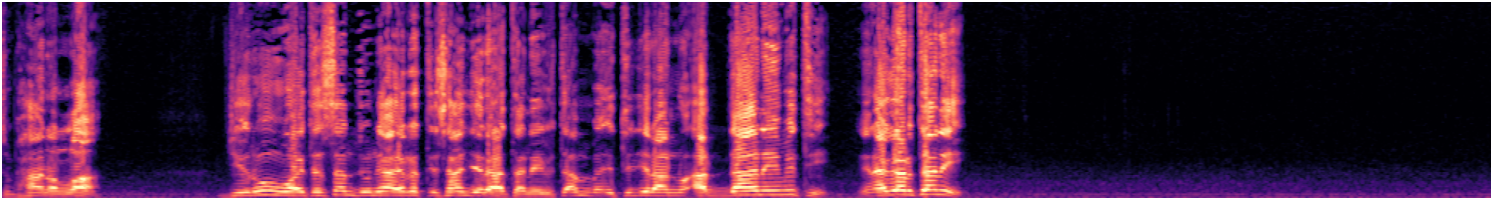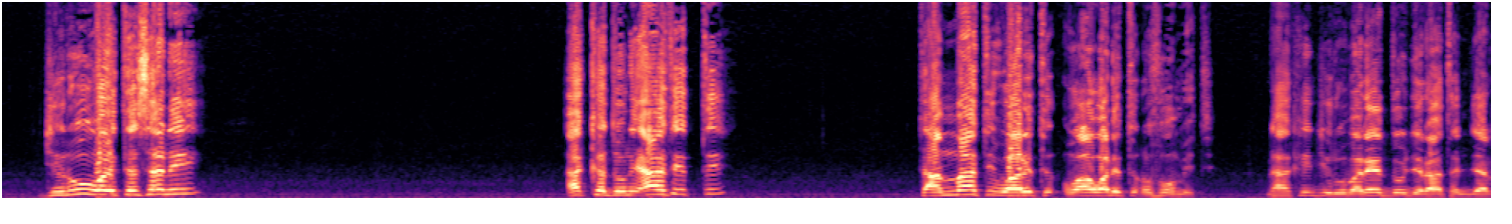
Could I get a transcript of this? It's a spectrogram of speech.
Subحaan allah jiruun wayta san duniyaa irratti isaan jiraataniif itti jiraannu ardaanii miti. Hin agartani jiruu wayta sani akka duniyaatitti ta ammaati waa walitti dhufuu miti laakin jiruu bareedduu jiraatan jar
